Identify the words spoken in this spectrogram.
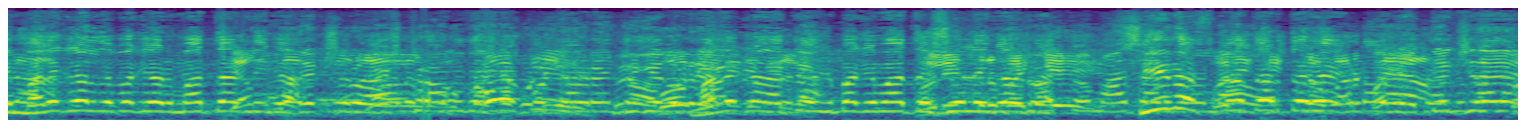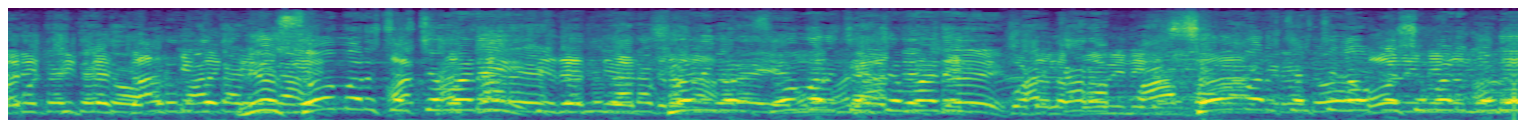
ಈ ಮಳೆಗಾಲದ ಬಗ್ಗೆ ಅವ್ರು ಮಾತಾಡಲಿ ಮಳೆಗಾಲ ಅಧ್ಯಕ್ಷ ಬಗ್ಗೆ ಮಾತಾಡಿ ಶಿವಲಿಂಗ ಶ್ರೀನಿವಾಸ್ ಮಾತಾಡ್ತಾರೆ. ನೀವು ಸೋಮವಾರ ಚರ್ಚೆ ಮಾಡಿ. ಶಿವಲಿಂಗ ಸೋಮವಾರ ಚರ್ಚೆ ಮಾಡಿ. ಸೋಮವಾರ ಚರ್ಚೆಗೆ ಅವಕಾಶ ಮಾಡಿ ಕೊಡಿ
